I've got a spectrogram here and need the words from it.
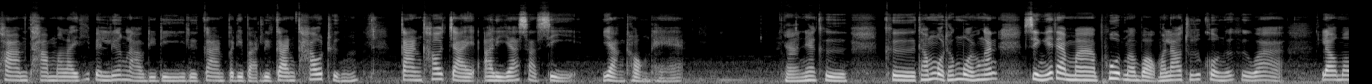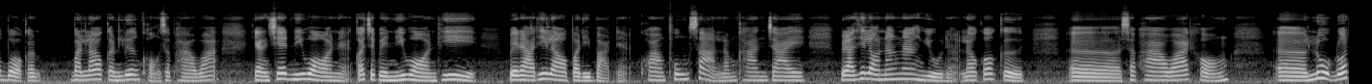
ความทำอะไรที่เป็นเรื่องราวดีๆ หรือการปฏิบัติหรือการเข้าถึงการเข้าใจอริยสัจสี่อย่างถ่องแท้นะเนี่ยคือคือทั้งหมดทั้งมวลเพราะงั้นสิ่งที่แต่มาพูดมาบอกมาเล่าทุกๆคนก็คือว่าเรามาบอกกัน มาเล่ากันเรื่องของสภาวะ อย่างเช่นนิวรณ์เนี่ยก็จะเป็นนิวรณ์ที่เวลาที่เราปฏิบัติเนี่ยความฟุ้งซ่านลำคาญใจ เวลาที่เรานั่งนั่งอยู่เนี่ยเราก็เกิดสภาวะของรูปรส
